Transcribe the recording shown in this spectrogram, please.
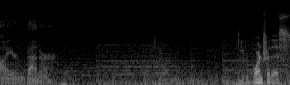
Iron Banner. You were born for this.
